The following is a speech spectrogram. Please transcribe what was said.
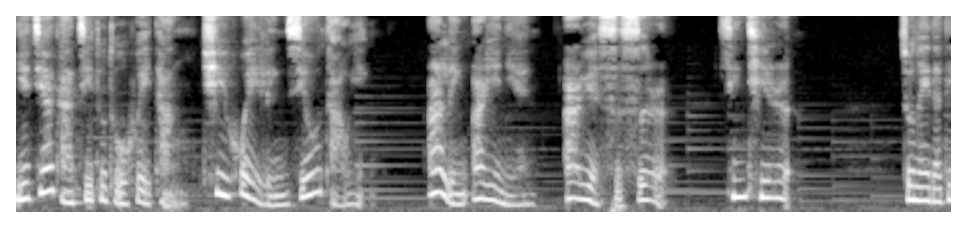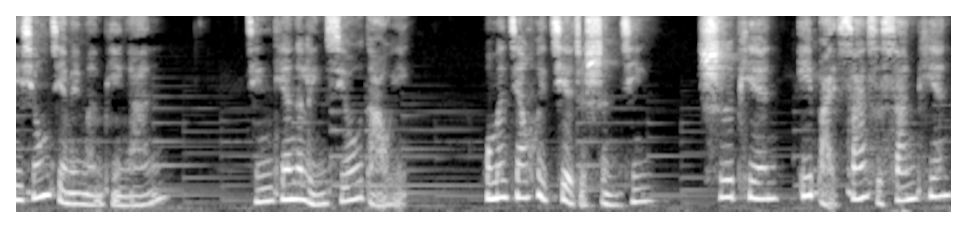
耶加达基督徒会堂聚会灵修导引，二零二一年二月十四日，星期日，祝内的弟兄姐妹们平安。今天的灵修导引，我们将会借着圣经诗篇一百三十三篇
